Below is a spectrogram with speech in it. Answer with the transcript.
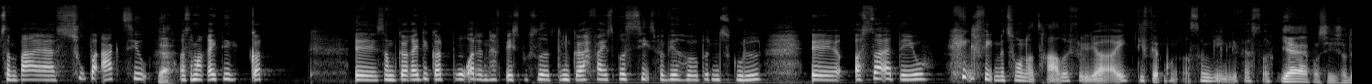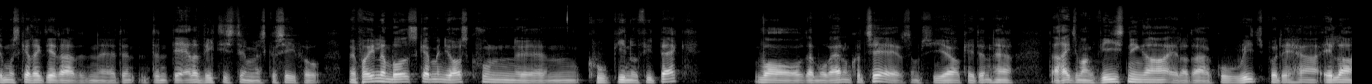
som bare er super aktiv, Ja. og som har rigtig godt øh, som gør rigtig godt brug af den her Facebook-side. Den gør faktisk præcis, hvad vi havde håbet, den skulle. Øh, og så er det jo helt fint med 230 følgere, og ikke de 500, som vi egentlig fastslog. Ja, præcis, og det er måske heller ikke det, der er den, øh, den, den, det allervigtigste, man skal se på. Men på en eller anden måde skal man jo også kunne, øh, kunne give noget feedback, hvor der må være nogle kriterier, som siger, okay, den her, der er rigtig mange visninger, eller der er god reach på det her, eller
